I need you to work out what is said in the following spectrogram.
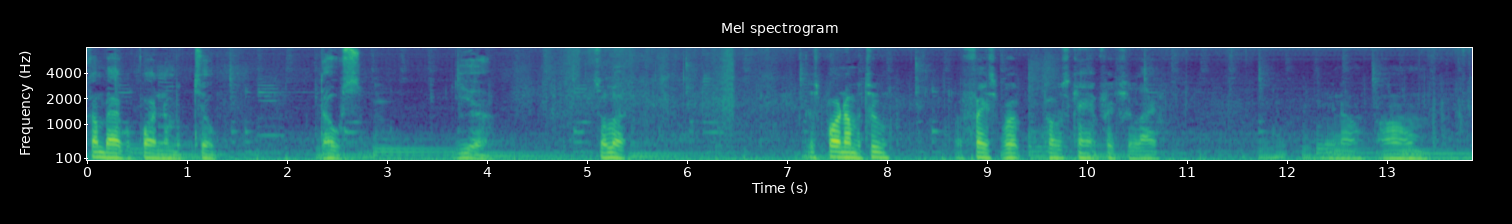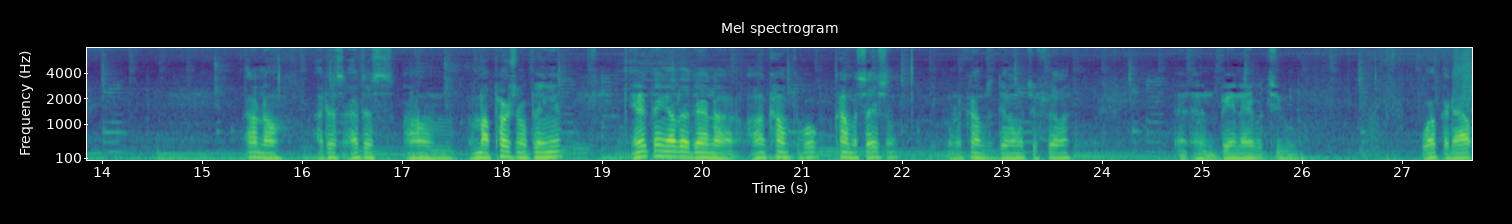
Come back with part number two. Dose. Yeah. So look. This part number two. Facebook post can't fix your life. You know. Um. I don't know. I just, I just, um, in my personal opinion, anything other than an uncomfortable conversation when it comes to dealing with your feeling and, and being able to work it out.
